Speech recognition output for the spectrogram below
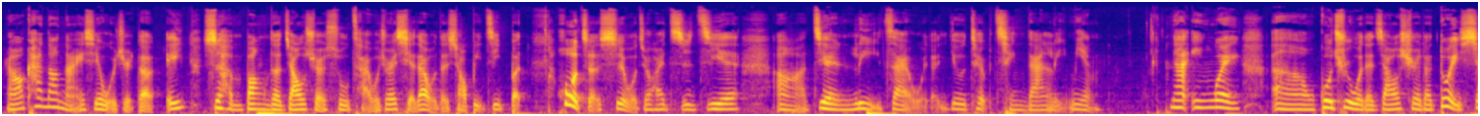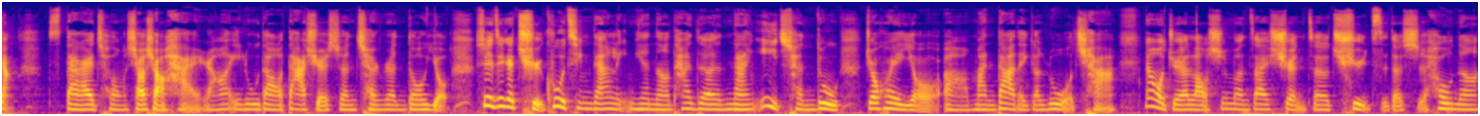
然后看到哪一些我觉得诶是很棒的教学素材，我就会写在我的小笔记本，或者是我就会直接啊建立在我的 YouTube 清单里面。那因为，嗯，过去我的教学的对象大概从小小孩，然后一路到大学生、成人都有，所以这个曲库清单里面呢，它的难易程度就会有啊蛮大的一个落差。那我觉得老师们在选择曲子的时候呢，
